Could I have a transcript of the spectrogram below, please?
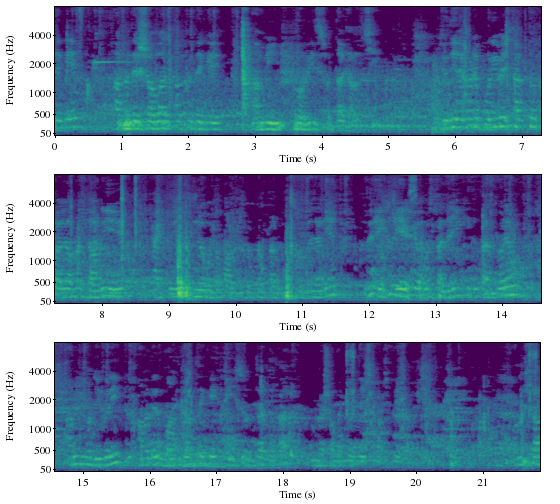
থেকে আপনাদের সবার পক্ষ থেকে আমি গভীর শ্রদ্ধা জানাচ্ছি। যদি এরকম একটা পরিবেশ থাকতো, তাহলে আমরা দাঁড়িয়ে এক মিনিট পালন করতাম তার প্রতি শ্রদ্ধা জানিয়ে কিন্তু একটি এই অবস্থা নেই কিন্তু তারপরেও আমি মনে করি আমাদের অন্তর থেকে এই শ্রদ্ধার কথা আমরা সবাইকে দেশবাসী পেয়ে অনুষ্ঠান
